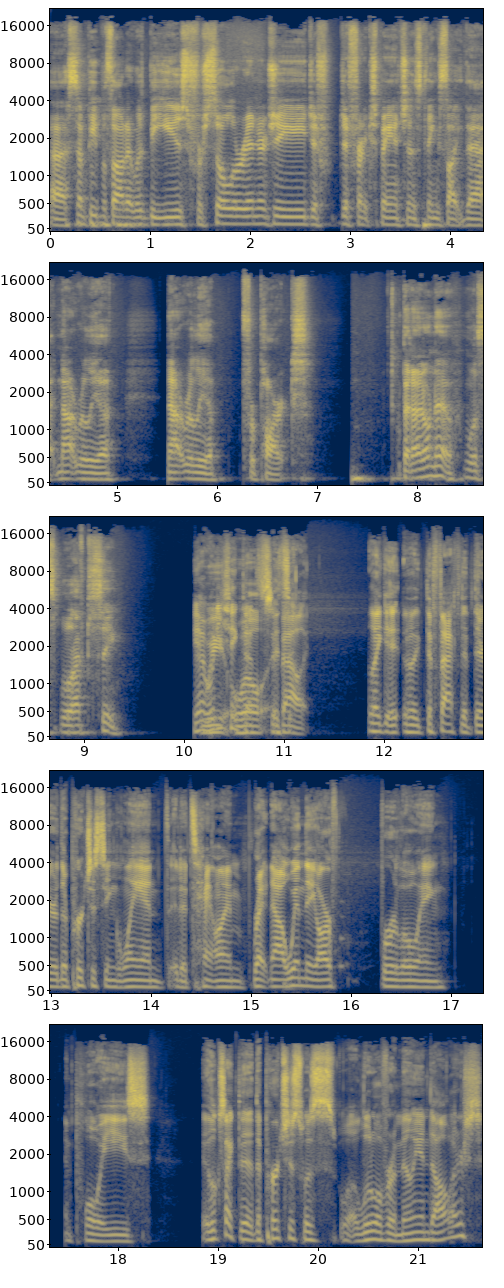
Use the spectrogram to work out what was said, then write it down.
uh, some people thought it would be used for solar energy, diff- different expansions, things like that. Not really a, not really a for parks. But I don't know. We'll we'll have to see. Yeah, what do you think well, that's about? Like, it, like the fact that they're they're purchasing land at a time right now when they are furloughing employees. It looks like the the purchase was what, a little over a million dollars.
